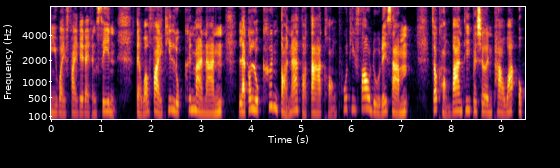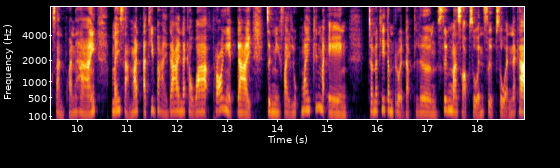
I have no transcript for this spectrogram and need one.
มีไวไฟใดๆทั้งสิ้น แต่ว่าไฟที่ลุกขึ้นมานั้น แล้วก็ลุกขึ้นต่อหน้าต่อตาของผู้ที่เฝ้าดูได้ซ้ำเจ้าของบ้านที่เผชิญภาวะอกสั่นขวัญหาย ไม่สามารถอธิบายได้นะคะว่า เพราะเหตุใดจึงมีไฟลุกไหม้ขึ้นมาเอง เจ้าหน้าที่ตำรวจดับเพลิง ซึ่งมาสอบสวนสืบสวนนะคะ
